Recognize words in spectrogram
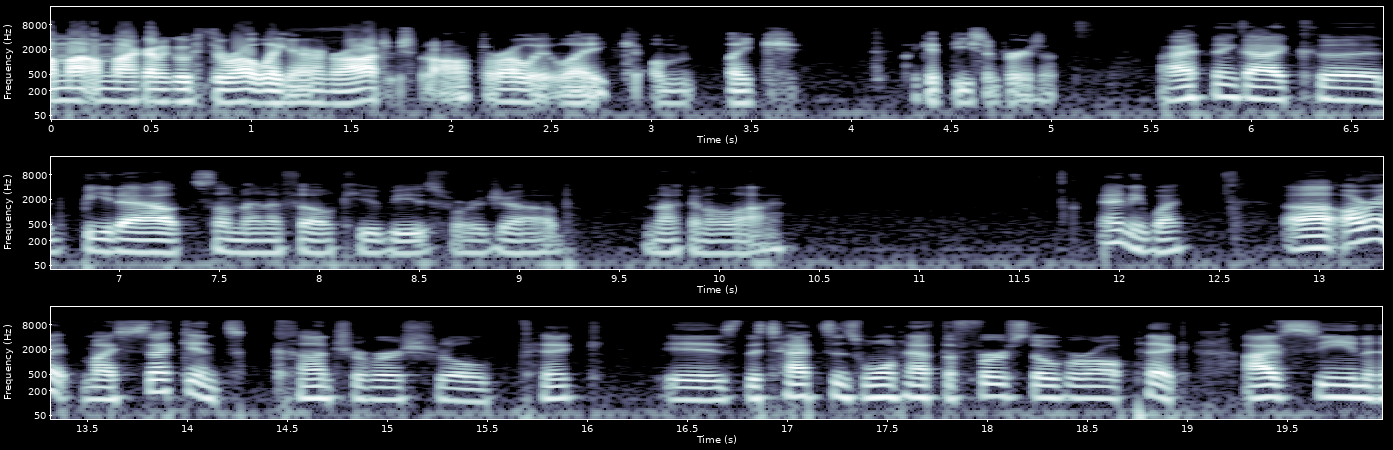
I'm not. I'm not gonna go throw out like Aaron Rodgers, but I'll throw it like um like like a decent person. I think I could beat out some NFL QBs for a job. I'm not gonna lie. Anyway, uh, all right. My second controversial pick is the Texans won't have the first overall pick. I've seen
